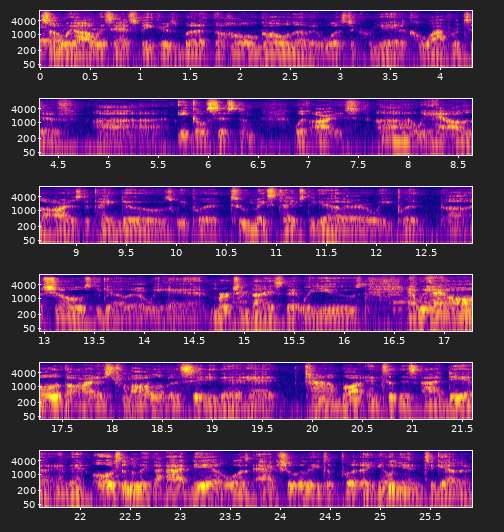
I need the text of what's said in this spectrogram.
so we that. always had speakers, but the whole goal of it was to create a cooperative uh, ecosystem with artists. Uh, we had all of the artists to pay dues. We put two mixtapes together. We put uh, shows together. We had merchandise that we used, and we had all of the artists from all over the city that had kind of bought into this idea. And then ultimately, the idea was actually to put a union together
